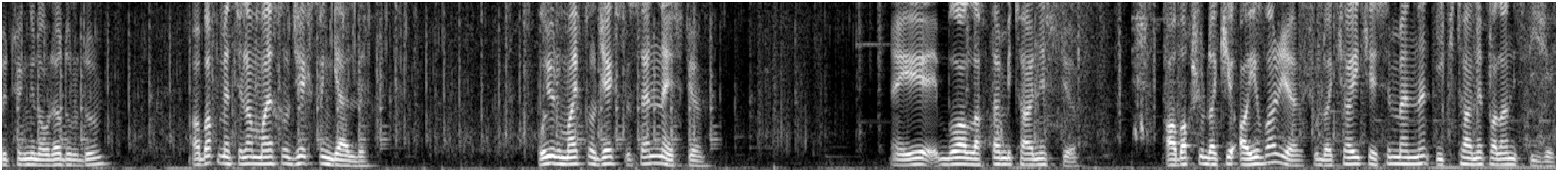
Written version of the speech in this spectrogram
Bütün gün orada durduğum. Aa bak mesela Michael Jackson geldi. Buyur Michael Jackson sen ne istiyorsun? İyi bu Allah'tan bir tane istiyor. Aa bak şuradaki ayı var ya şuradaki ayı kesin benden iki tane falan isteyecek.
